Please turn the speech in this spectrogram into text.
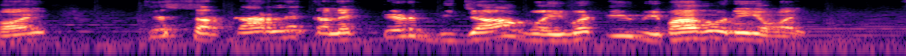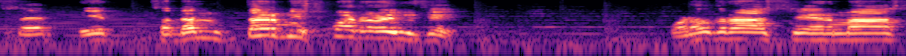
હોય કે સરકારને કનેક્ટેડ બીજા વહીવટી વિભાગોની હોય. એ સદંતર નિષ્ફળ રહ્યું છે. વડોદરા શહેરમાં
